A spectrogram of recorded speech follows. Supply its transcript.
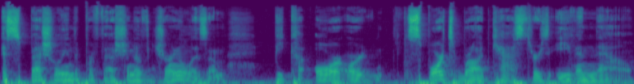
especially in the profession of journalism, or or sports broadcasters even now.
